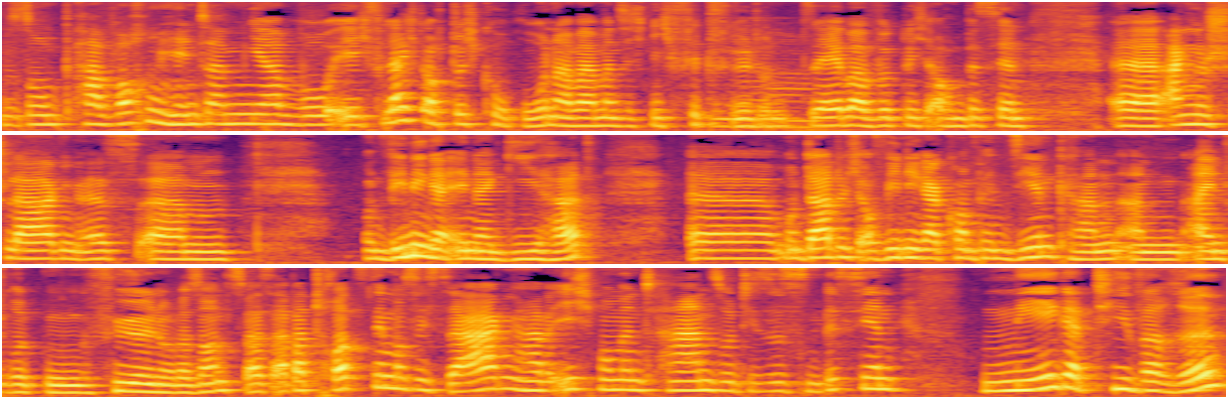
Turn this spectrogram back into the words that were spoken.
so ein paar Wochen hinter mir, wo ich vielleicht auch durch Corona, weil man sich nicht fit fühlt ja. und selber wirklich auch ein bisschen äh, angeschlagen ist ähm, und weniger Energie hat äh, und dadurch auch weniger kompensieren kann an Eindrücken, Gefühlen oder sonst was. Aber trotzdem muss ich sagen, habe ich momentan so dieses ein bisschen negativere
